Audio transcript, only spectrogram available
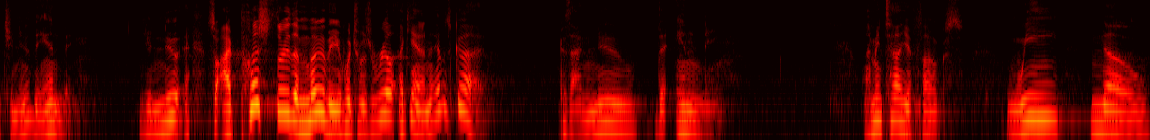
but you knew the ending. You knew. So I pushed through the movie, which was real, again, it was good because I knew the ending. Let me tell you, folks, we know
